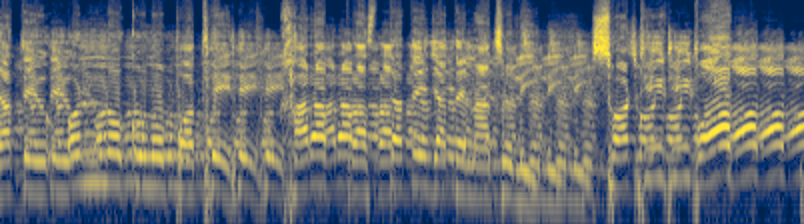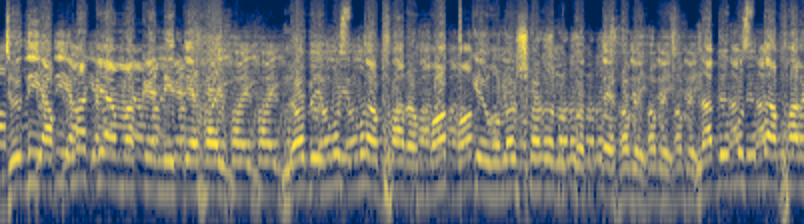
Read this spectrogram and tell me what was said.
যাতে অন্য কোনো পথে খারাপ রাস্তাতে যাতে না চলি। সঠিক পথ যদি আপনাকে আমাকে নিতে হয়, নবী মুস্তাফার মতকে অনুসরণ করতে হবে। নবী মুস্তাফার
